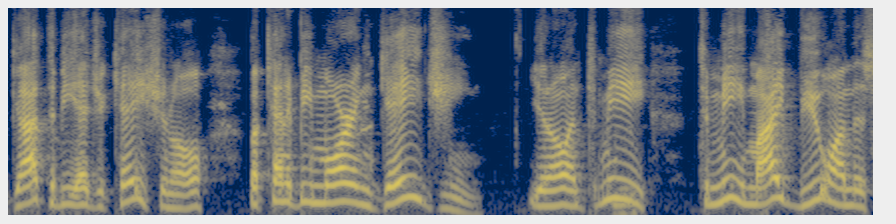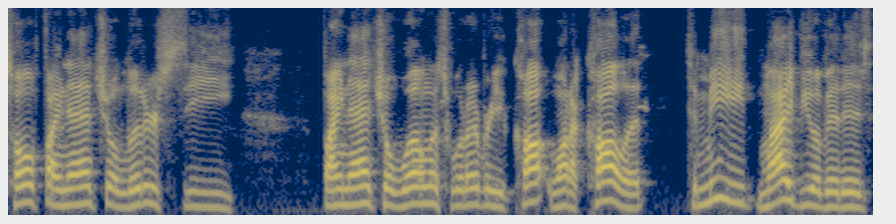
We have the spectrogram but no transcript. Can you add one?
got to be educational, but can it be more engaging? You know, and to me. Hmm to me, my view on this whole financial literacy, financial wellness, whatever you call, want to call it, to me, my view of it is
